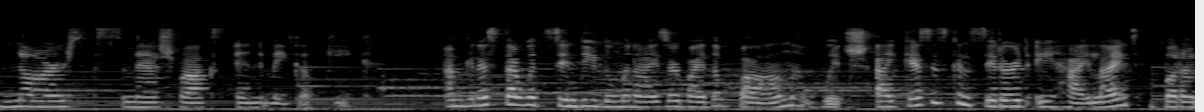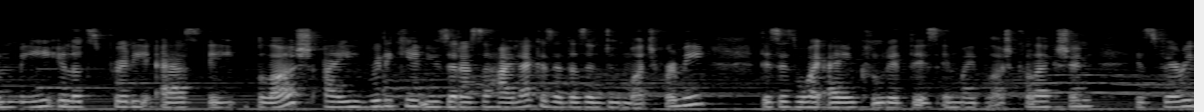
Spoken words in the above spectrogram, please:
NARS, Smashbox, and Makeup Geek. I'm gonna start with Cindy-Lou Manizer by The Balm, which I guess is considered a highlight, but on me it looks pretty as a blush. I really can't use it as a highlight because it doesn't do much for me. This is why I included this in my blush collection. It's very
